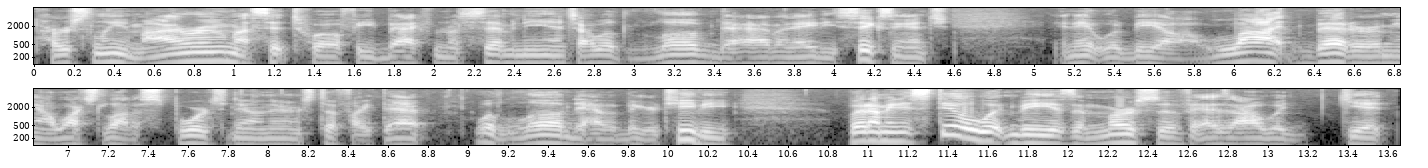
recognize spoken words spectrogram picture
Personally, in my room, I sit 12 feet back from a 70 inch. I would love to have an 86 inch and it would be a lot better. I mean, I watch a lot of sports down there and stuff like that. I would love to have a bigger TV. But I mean, it still wouldn't be as immersive as I would get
